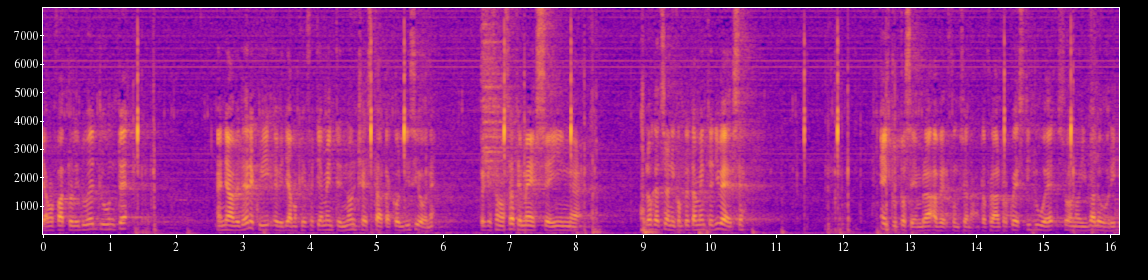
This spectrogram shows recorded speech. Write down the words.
abbiamo fatto le due aggiunte, andiamo a vedere qui e vediamo che effettivamente non c'è stata collisione, perché sono state messe in locazioni completamente diverse e tutto sembra aver funzionato. Fra l'altro questi due sono i valori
